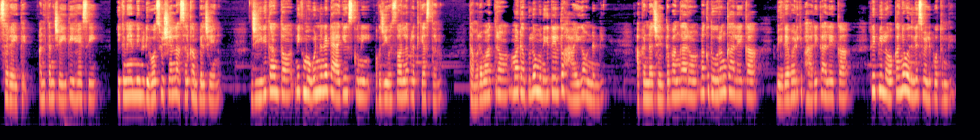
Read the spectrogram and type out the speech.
సరే అయితే అని తన చేయి తీసేసి ఇక నేను నిన్ను డివోర్స్ విషయంలో అస్సలు కంపెల్ చేయను. జీవితాంతం నీకు మొగుడిననే ట్యాగ్ వేసుకుని ఒక జీవస్వాన్లో బ్రతికేస్తాను. తమరు మాత్రం మా డబ్బులో మునిగి తేలుతూ హాయిగా ఉండండి. అక్కడ నా చరిత బంగారం నాకు దూరం కాలేక వేరేవాడికి భార్య కాలేక రేపు ఈ లోకాన్ని వదిలేసి వెళ్ళిపోతుంది.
